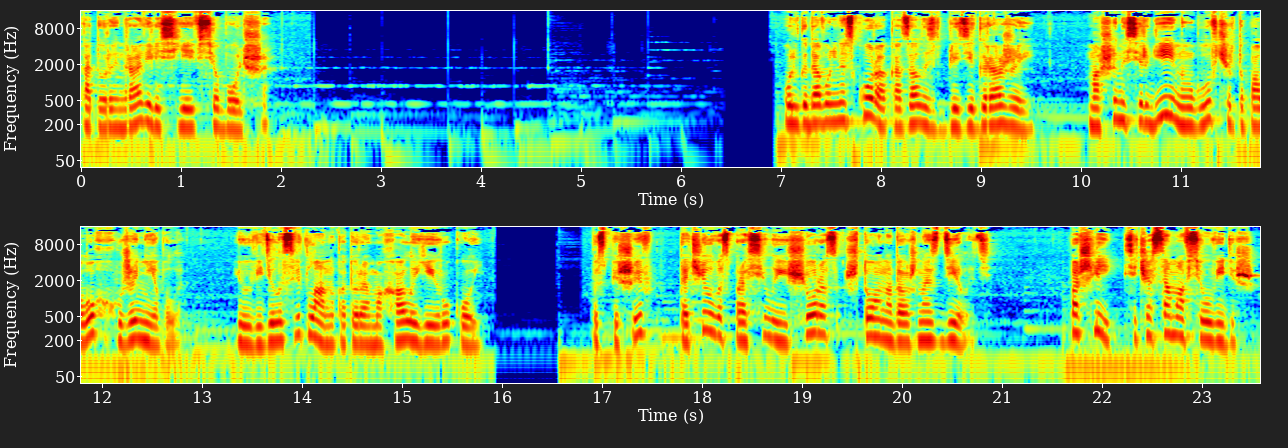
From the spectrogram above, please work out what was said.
которые нравились ей все больше. Ольга довольно скоро оказалась вблизи гаражей. Машины Сергея на углу в чертополохах уже не было. И увидела Светлану, которая махала ей рукой. Поспешив, Точилова спросила еще раз, что она должна сделать. «Пошли, сейчас сама все увидишь».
